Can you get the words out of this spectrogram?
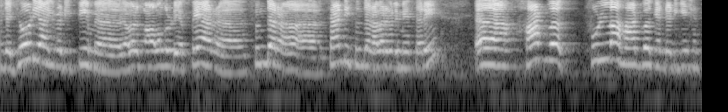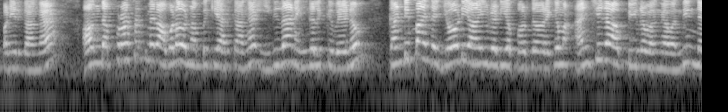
இந்த ஜோடி ஆகியோருடைய டீம் அவங்க அவங்களுடைய பேர் சுந்தர் சாண்டி சுந்தர் அவர்களுமே சரி ஹார்ட் ஒர்க் ஃபுல்லாக ஹார்ட் ஒர்க் அண்ட் டெடிகேஷன் பண்ணியிருக்காங்க. அந்த ப்ராசஸ் மேலே அவ்வளோ நம்பிக்கையாக இருக்காங்க. இதுதான் எங்களுக்கு வேணும். கண்டிப்பாக இந்த ஜோடி ஆயுரடியை பொறுத்த வரைக்கும் அன்ஷிதா அப்படின்றவங்க வந்து இந்த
